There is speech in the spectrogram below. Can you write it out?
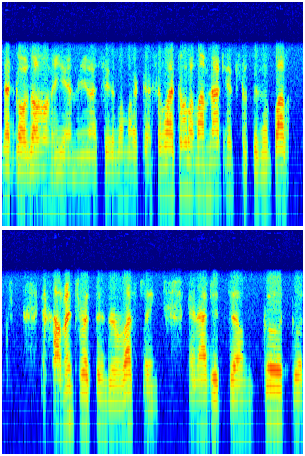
that goes on here in the United States of America. So I told him I'm not interested in politics. I'm interested in wrestling. And I did some good, good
